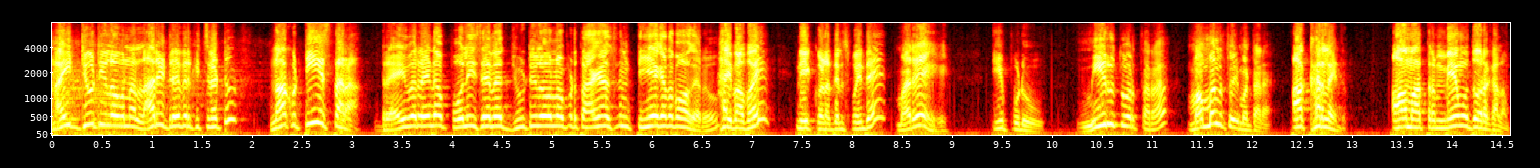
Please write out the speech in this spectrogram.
నైట్ డ్యూటీలో ఉన్న లారీ డ్రైవర్కి ఇచ్చినట్టు నాకు టీ ఇస్తారా? డ్రైవర్ అయినా పోలీస్ అయినా డ్యూటీలో ఉన్నప్పుడు తాగాల్సిన టీయే కదా బావగారు. హై బాబాయ్ నీకు కూడా తెలిసిపోయిందే? మరే ఇప్పుడు మీరు దూరతారా మమ్మల్ని తోయమంటారా? అక్కర్లేదు. ఆ మాత్రం మేము దూరగలం.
